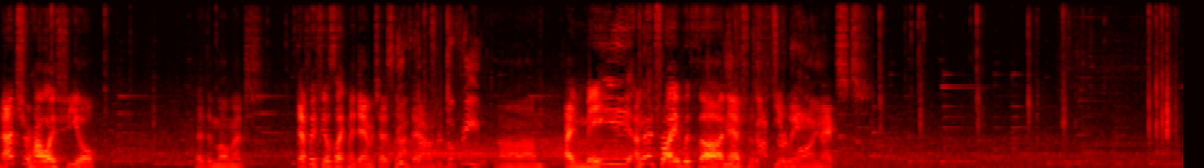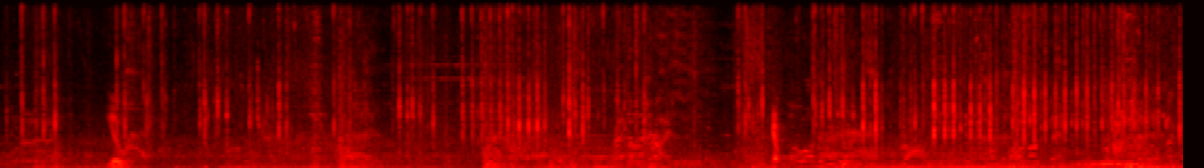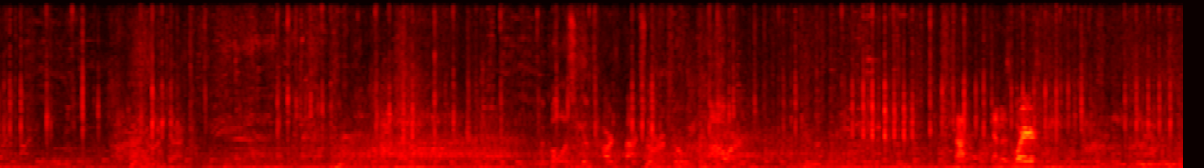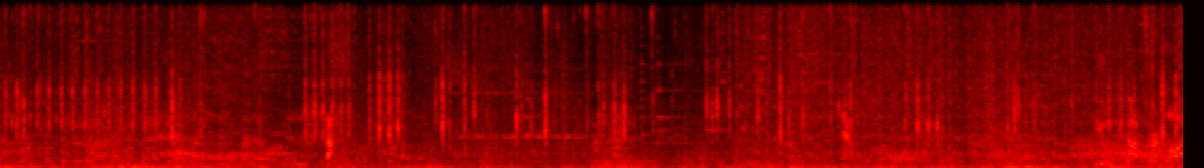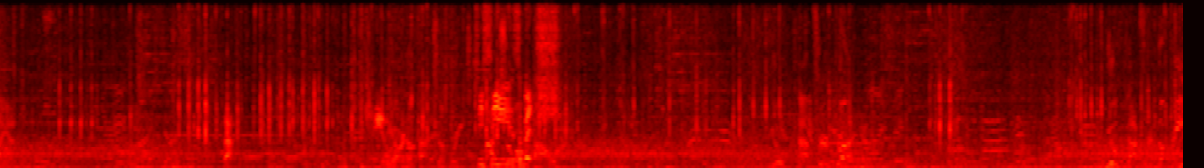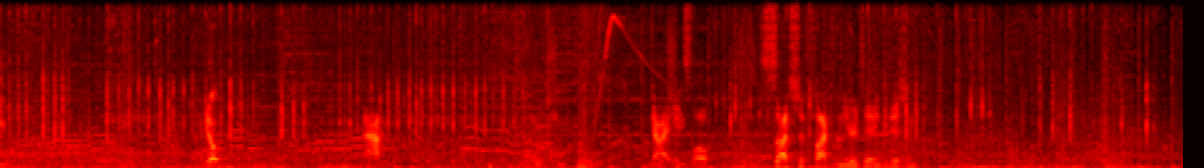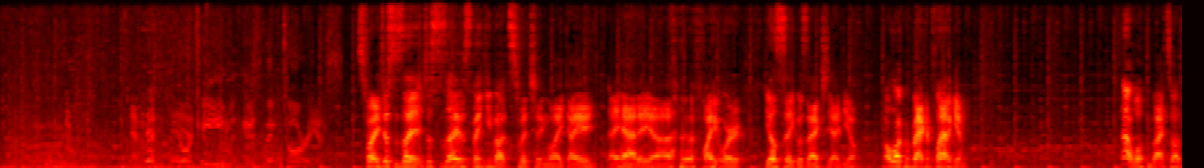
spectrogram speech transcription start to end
Not sure how I feel at the moment. Definitely feels like my damage has gone down. captured the field. Um, I may... I'm gonna try with uh, natural healing next. You. Artifacts are accruing power. Ah, that was warrior. Ah. Ow. You've captured Lion. Ew. The artifacts have reached CC is a bitch. Captured Dragon. Captured the field. Yo. Ah. God, I hate slow. Such a fucking irritating condition. Your team is victorious. It's funny. Just as I just as I was thinking about switching, like I I had a uh, fight where heal sig was actually ideal. Oh look, we're back in plat again. Oh, welcome back to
